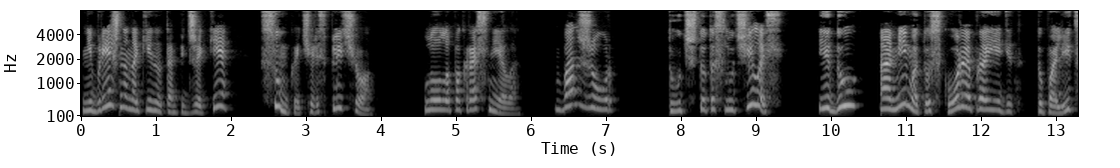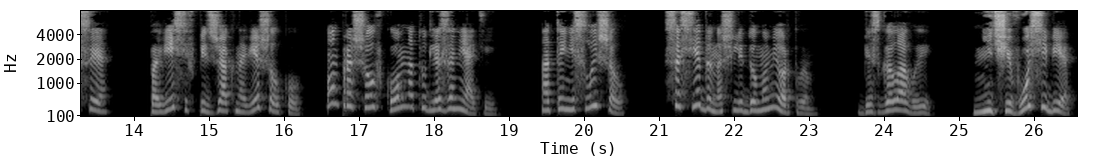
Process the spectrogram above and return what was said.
небрежно накинутом пиджаке, сумкой через плечо. Лола покраснела. «Bonjour!» «Тут что-то случилось?» «Иду, а мимо то скорая проедет, то полиция». Повесив пиджак на вешалку, он прошел в комнату для занятий. «А ты не слышал? Соседа нашли дома мертвым. Без головы. «Ничего себе!»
